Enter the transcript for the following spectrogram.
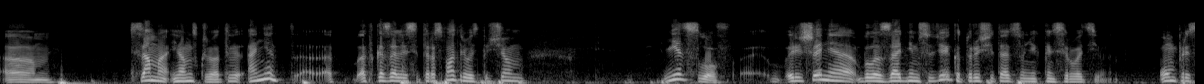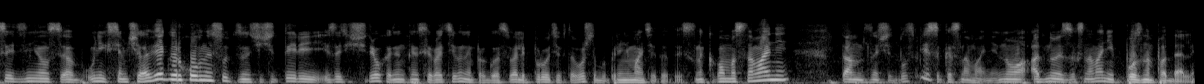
Эм, самое, я вам скажу, они отказались это рассматривать, причем нет слов. Решение было за одним судьей, который считается у них консервативным. Он присоединился, у них 7 человек Верховный суд, значит 4 из этих четырех, один консервативный, проголосовали против того, чтобы принимать этот иск. На каком основании? Там, значит, был список оснований, но одно из оснований поздно подали.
